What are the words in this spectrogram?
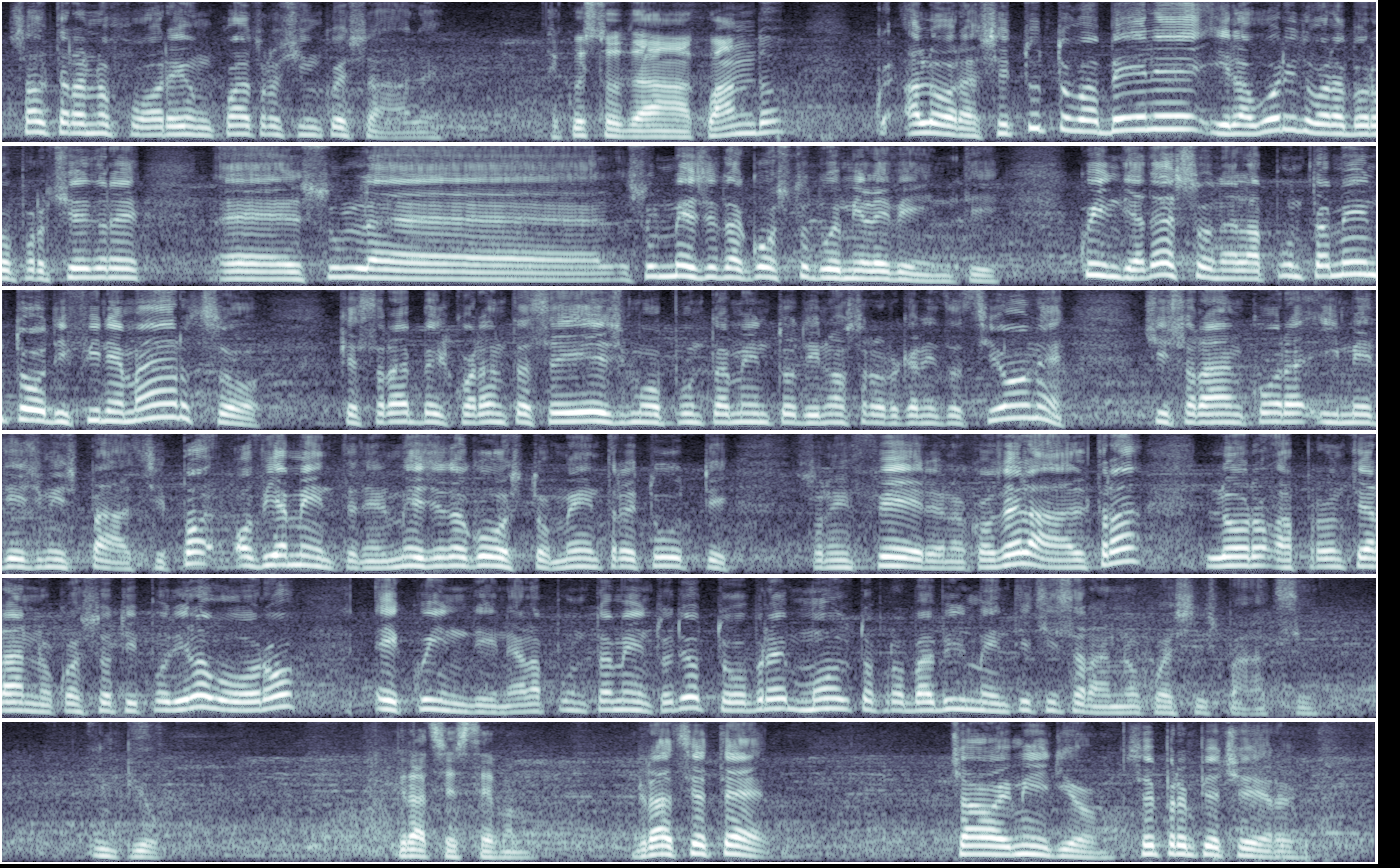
Salteranno fuori un 4-5 sale. E questo da quando? Allora, se tutto va bene, i lavori dovrebbero procedere eh, sul, eh, sul mese d'agosto 2020. Quindi adesso nell'appuntamento di fine marzo che sarebbe il 46esimo appuntamento di nostra organizzazione, ci saranno ancora i medesimi spazi. Poi ovviamente nel mese d'agosto, mentre tutti sono in ferie una cosa e l'altra, loro appronteranno questo tipo di lavoro e quindi nell'appuntamento di ottobre molto probabilmente ci saranno questi spazi in più. Grazie Stefano. Grazie a te. Ciao Emidio, sempre un piacere.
